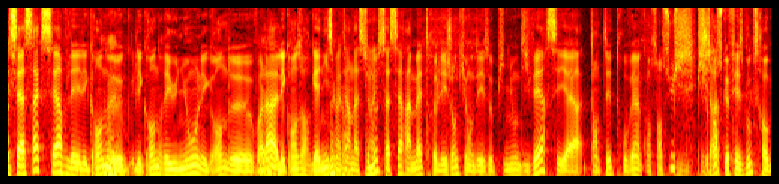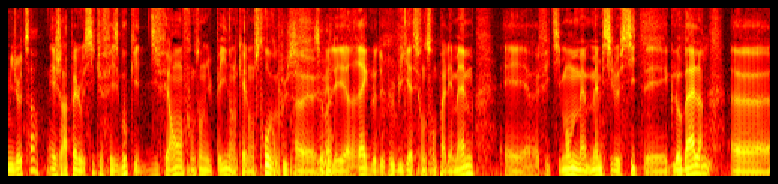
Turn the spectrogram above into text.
C'est à ça que servent les, grandes, les grandes réunions, les, grandes, voilà, les grands organismes internationaux. Ça sert à mettre les gens qui ont des opinions diverses et à tenter de trouver un consensus. je, pense que Facebook sera au milieu de ça. Et je rappelle aussi que Facebook est différent en fonction du pays dans lequel on se trouve. Plus, euh, les règles de publication ne sont pas les mêmes. Et euh, effectivement, même, même si le site est global, mm. euh,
